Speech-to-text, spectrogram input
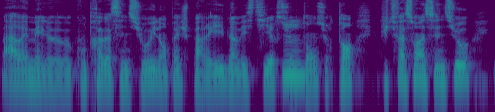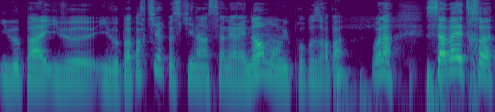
bah ouais, mais le contrat d'Asensio, il empêche Paris d'investir sur Mhm. temps, sur temps. Et puis de toute façon, Asensio, il veut pas, il veut, il veut pas partir parce qu'il a un salaire énorme, on lui proposera pas. Voilà, ça va être,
